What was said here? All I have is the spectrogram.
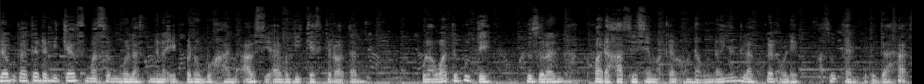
Dia berkata demikian semasa mengulas mengenai penubuhan RCI bagi kes kedaulatan Pulau Watu Putih susulan kepada hasil semakan undang-undang yang dilakukan oleh pasukan petugas khas.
